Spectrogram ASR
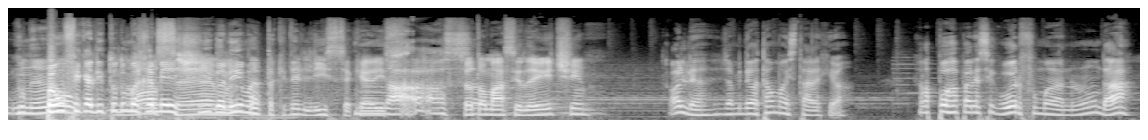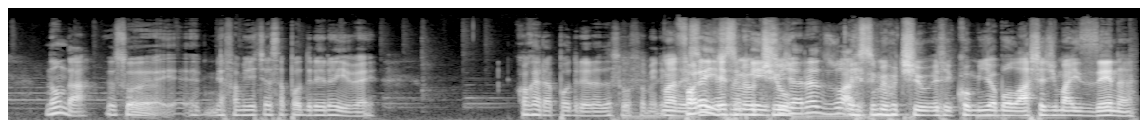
O Não, pão fica ali tudo nossa, remexido é, ali, mano. Puta, que delícia que era isso. Nossa. Se eu tomasse leite... Olha, já me deu até um mal-estar aqui, ó. Aquela porra parece gorfo, mano. Não dá. Não dá. Eu sou. é, é, Minha família tinha essa podreira aí, velho. Qual era a podreira da sua família? Mano, Fora esse- isso, esse né? meu Porque tio- Isso já era zoado. Esse meu tio, ele comia bolacha de maisena.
